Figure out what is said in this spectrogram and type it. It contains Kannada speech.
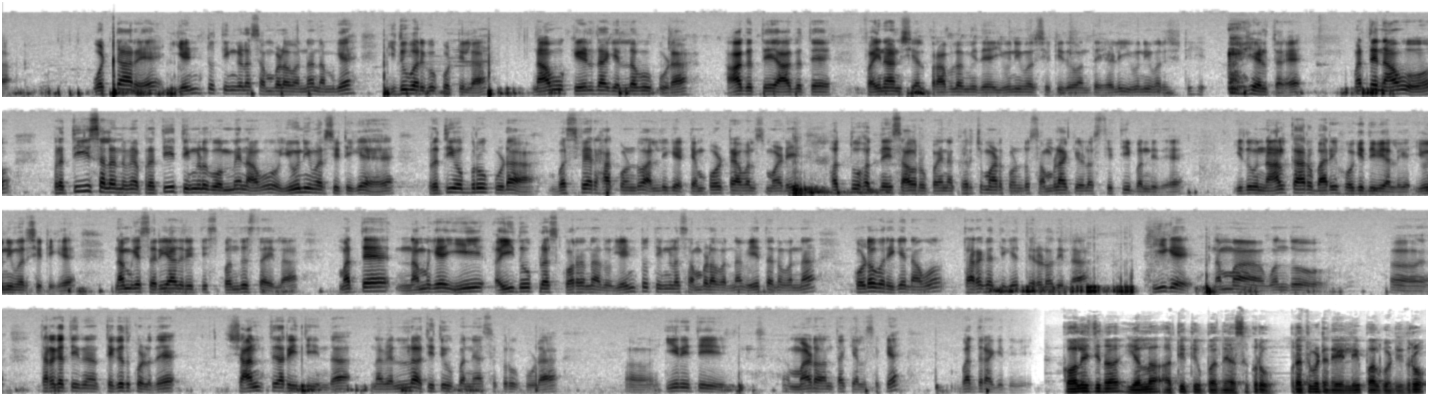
ಒಟ್ಟಾರೆ ಎಂಟು ತಿಂಗಳ ಸಂಬಳವನ್ನು ನಮಗೆ ಇದುವರೆಗೂ ಕೊಟ್ಟಿಲ್ಲ. ನಾವು ಕೇಳಿದಾಗೆಲ್ಲವೂ ಕೂಡ ಆಗುತ್ತೆ ಆಗುತ್ತೆ ಫೈನಾನ್ಷಿಯಲ್ ಪ್ರಾಬ್ಲಮ್ ಇದೆ ಯೂನಿವರ್ಸಿಟಿದು ಅಂತ ಹೇಳಿ ಯೂನಿವರ್ಸಿಟಿ ಹೇಳ್ತಾರೆ. ಮತ್ತು ನಾವು ಪ್ರತಿ ಸಲನೂ, ಪ್ರತಿ ತಿಂಗಳಿಗೊಮ್ಮೆ ನಾವು ಯೂನಿವರ್ಸಿಟಿಗೆ ಪ್ರತಿಯೊಬ್ಬರೂ ಕೂಡ ಬಸ್ ಫೇರ್ ಹಾಕ್ಕೊಂಡು ಅಲ್ಲಿಗೆ ಟೆಂಪೋ ಟ್ರಾವೆಲ್ಸ್ ಮಾಡಿ ಹತ್ತು, ಹದಿನೈದು ಸಾವಿರ ರೂಪಾಯಿನ ಖರ್ಚು ಮಾಡಿಕೊಂಡು ಸಂಬಳ ಕೇಳೋ ಸ್ಥಿತಿ ಬಂದಿದೆ. ಇದು ನಾಲ್ಕಾರು ಬಾರಿ ಹೋಗಿದ್ದೀವಿ ಅಲ್ಲಿಗೆ ಯೂನಿವರ್ಸಿಟಿಗೆ ನಮಗೆ ಸರಿಯಾದ ರೀತಿ ಸ್ಪಂದಿಸ್ತಾ ಇಲ್ಲ. ಮತ್ತು ನಮಗೆ ಈ ಐದು ಪ್ಲಸ್ ಕೊರೋನಾದು ಎಂಟು ತಿಂಗಳ ಸಂಬಳವನ್ನು, ವೇತನವನ್ನು ಕೊಡೋವರೆಗೆ ನಾವು ತರಗತಿಗೆ ತೆರಳೋದಿಲ್ಲ. ಹೀಗೆ ನಮ್ಮ ಒಂದು ತರಗತಿನ ತೆಗೆದುಕೊಳ್ಳದೆ ಶಾಂತ ರೀತಿಯಿಂದ ನಾವೆಲ್ಲ ಅತಿಥಿ ಉಪನ್ಯಾಸಕರು ಕೂಡ ಈ ರೀತಿ ಮಾಡೋ ಅಂಥ ಕೆಲಸಕ್ಕೆ ಬದ್ಧರಾಗಿದ್ದೀವಿ ಕಾಲೇಜಿನ ಎಲ್ಲ ಅತಿಥಿ ಉಪನ್ಯಾಸಕರು ಪ್ರತಿಭಟನೆಯಲ್ಲಿ ಪಾಲ್ಗೊಂಡಿದ್ದರು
